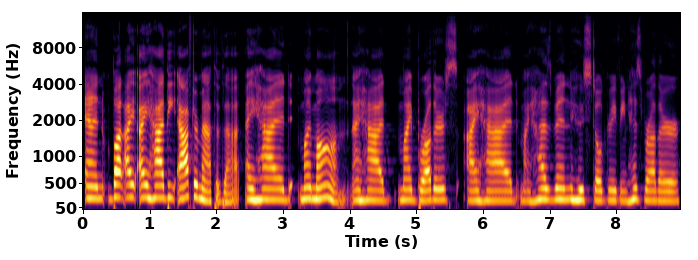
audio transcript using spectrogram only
and, but I, I had the aftermath of that. I had my mom, I had my brothers, I had my husband who's still grieving his brother.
